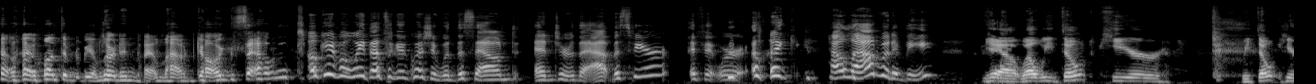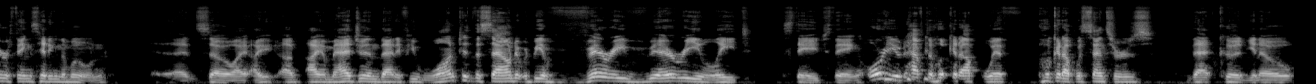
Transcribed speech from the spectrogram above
I want them to be alerted by a loud gong sound. Okay, but wait, that's a good question. Would the sound enter the atmosphere? if it were like how loud would it be? Yeah, well, we don't hear we don't hear things hitting the moon, and so I I, uh, I imagine that if you wanted the sound, it would be a very very late stage thing, or you'd have to hook it up with hook it up with sensors that could you know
